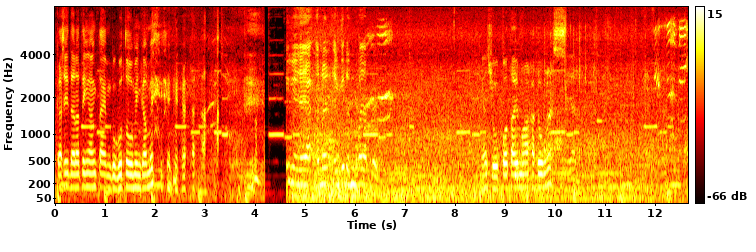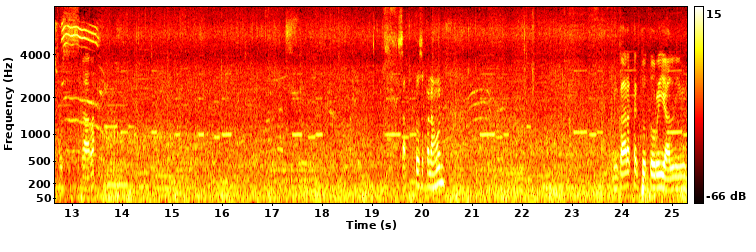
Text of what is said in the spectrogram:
Kasi darating ang time, gugutumin kami. Kaya, ano, inggitan mo kaya bro? Ayan, siopaw tayo mga kadungers. Ayan. Tapos, karak. Sakto sa panahon. Yung karak nag-tutorial, yung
